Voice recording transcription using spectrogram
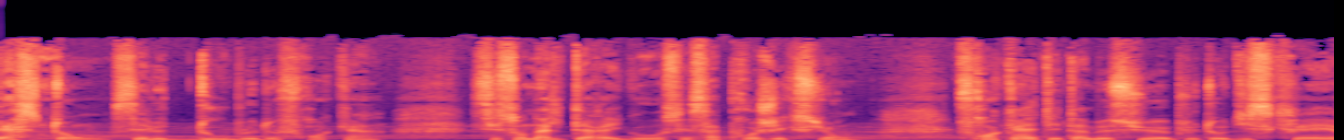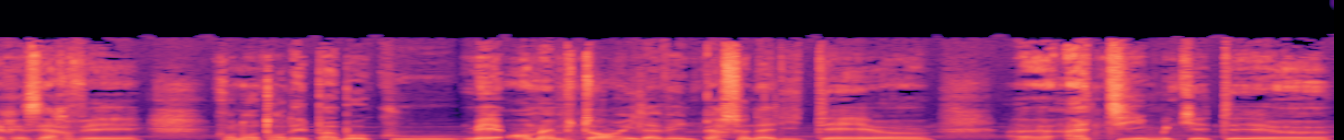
Gaston, c'est le double de Franquin. C'est son alter ego, c'est sa projection. Franquin était un monsieur plutôt discret, réservé, qu'on n'entendait pas beaucoup. Mais en même temps, il avait une personnalité euh, euh, intime qui était euh,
